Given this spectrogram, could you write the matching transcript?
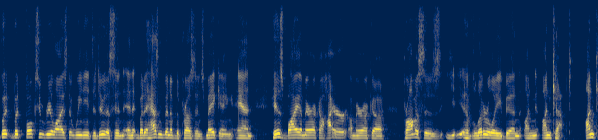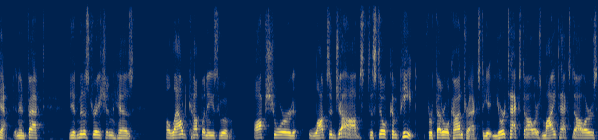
But but folks who realize that we need to do this and, and it, but it hasn't been of the president's making and his buy America, hire America promises have literally been un, unkept unkept. And in fact, the administration has allowed companies who have offshored lots of jobs to still compete for federal contracts to get your tax dollars, my tax dollars,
